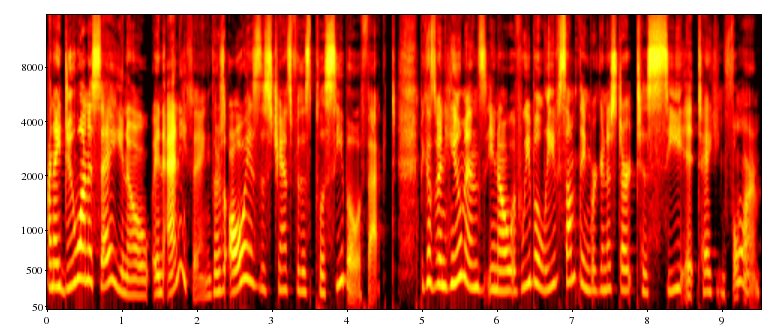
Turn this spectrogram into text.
And I do want to say, you know, in anything, there's always this chance for this placebo effect. Because when humans, you know, if we believe something, we're going to start to see it taking form.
